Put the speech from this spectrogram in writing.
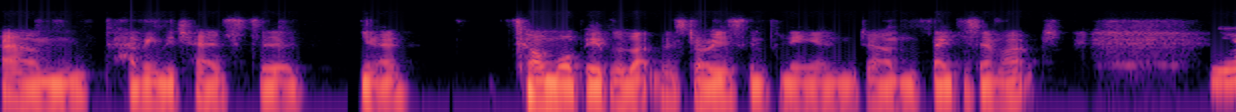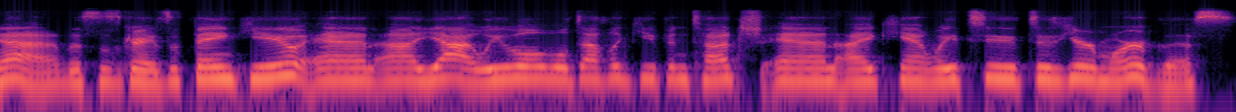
um having the chance to you know tell more people about the story symphony, and um thank you so much. Yeah, this is great. So thank you. And uh, yeah, we will we'll definitely keep in touch. And I can't wait to to hear more of this.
